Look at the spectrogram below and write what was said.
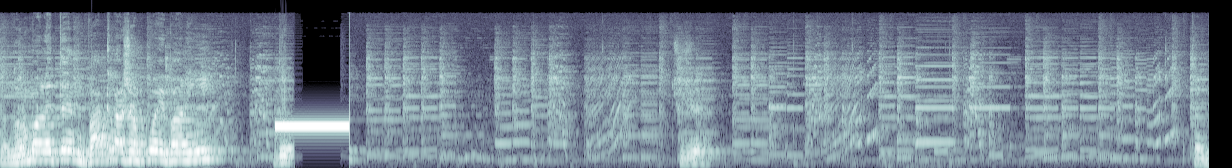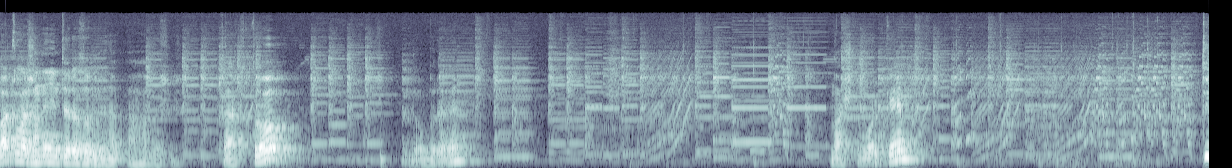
To normálne ten baklážan pojebaný do Čiže... Ten baklážan není teraz dobrý. Aha, takto. Dobre. Na štvorke. Ty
